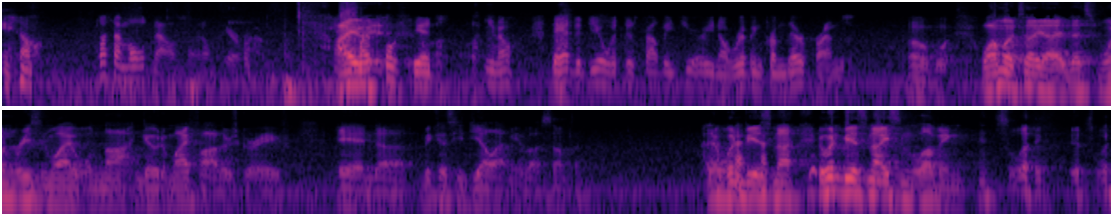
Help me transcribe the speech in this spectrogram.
you know, plus I'm old now, so I don't care. I, my poor kids, you know, they had to deal with this probably, you know, ribbing from their friends. Oh boy. Well, I'm going to tell you I, that's one reason why I will not go to my father's grave, and uh, because he'd yell at me about something, and it wouldn't be as nice. It wouldn't be as nice and loving. It's like it's like.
